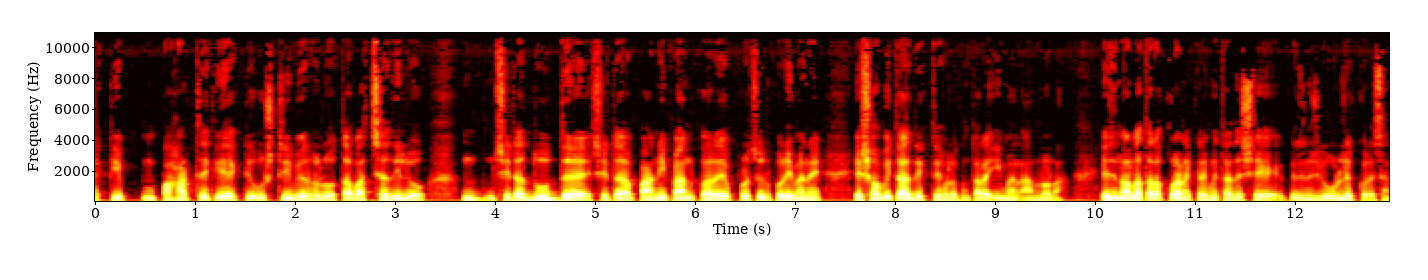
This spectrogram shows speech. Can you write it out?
একটি পাহাড় থেকে একটি উষ্টি বের হলো, তা বাচ্চা দিল, সেটা দুধ দেয়, সেটা পানি পান করে প্রচুর পরিমাণে। এসবই তারা দেখতে হলো, কিন্তু তারা ইমান আনলো না। এই জন্য আল্লাহ তালা কোরআন একাডেমি তাদের সে জিনিসগুলো উল্লেখ করেছেন।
